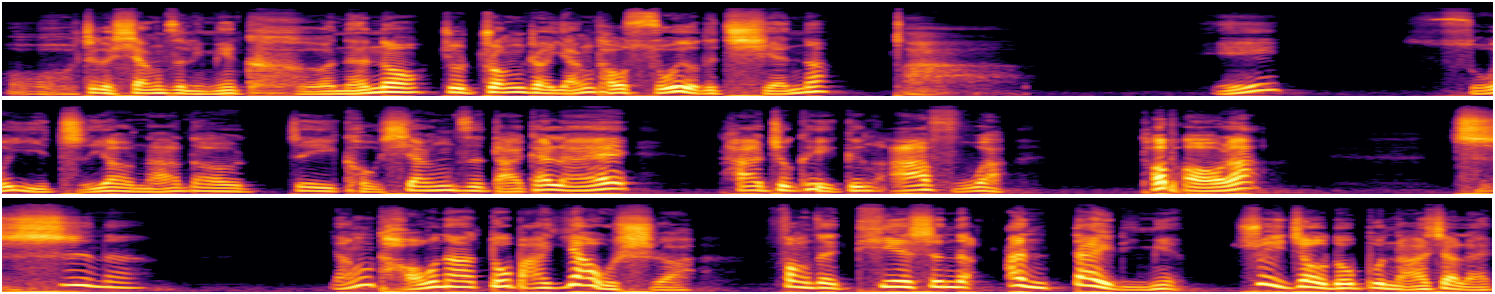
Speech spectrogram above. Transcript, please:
哦，这个箱子里面可能哦就装着杨桃所有的钱呢啊！诶，所以只要拿到这一口箱子打开来，他就可以跟阿福啊逃跑了。只是呢，杨桃呢都把钥匙啊。放在贴身的暗袋里面，睡觉都不拿下来，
